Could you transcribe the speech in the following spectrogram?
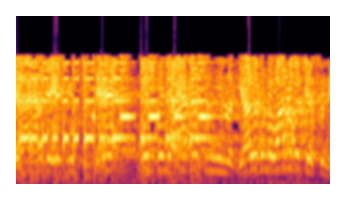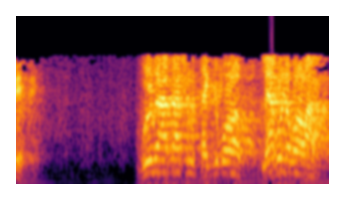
ఇలా కనుక వేసి కూర్చుంటే భూమి కొంచెం ఆకాశం నీళ్ళు ఏళ్ళకుండా లోపలికి వచ్చేస్తుంది. భూమి ఆకాశం తగ్గిపో లేకుండా పోవాలా?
